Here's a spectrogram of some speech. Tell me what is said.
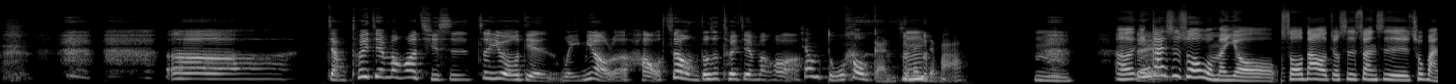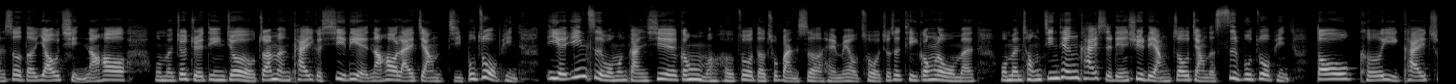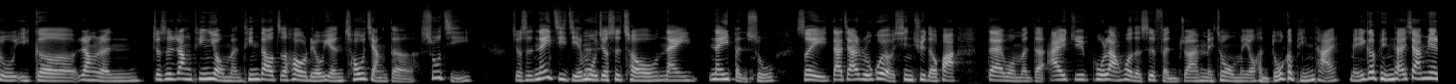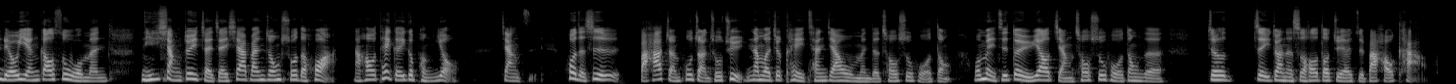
呃，讲推荐漫画，其实这又有点微妙了。好，虽然我们都是推荐漫画，像读后感之类的吧。嗯。呃，应该是说我们有收到，就是算是出版社的邀请，然后我们就决定就有专门开一个系列，然后来讲几部作品。也因此，我们感谢跟我们合作的出版社，嘿，没有错，就是提供了我们，我们从今天开始连续两周讲的四部作品，都可以开出一个让人，就是让听友们听到之后留言抽奖的书籍。就是那一集节目，就是抽那一那一本书，所以大家如果有兴趣的话，在我们的 IG 铺浪或者是粉砖，没错，我们有很多个平台，每一个平台下面留言告诉我们你想对仔仔下班中说的话，然后 take 一个朋友这样子，或者是把它转铺转出去，那么就可以参加我们的抽书活动。我每次对于要讲抽书活动的就这一段的时候，都觉得嘴巴好卡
